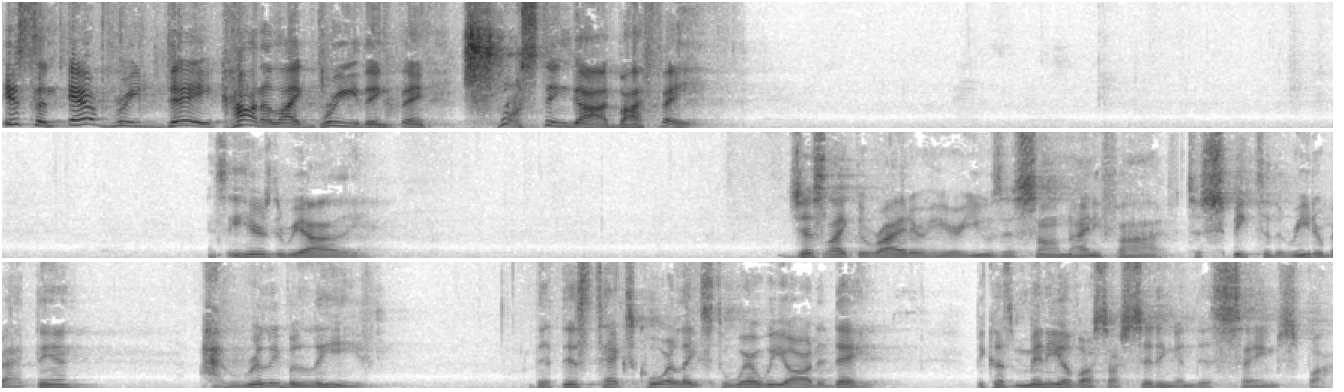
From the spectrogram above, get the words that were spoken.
It's an everyday kind of like breathing thing, trusting God by faith. And see, here's the reality just like the writer here uses Psalm 95 to speak to the reader back then, I really believe that this text correlates to where we are today because many of us are sitting in this same spot.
